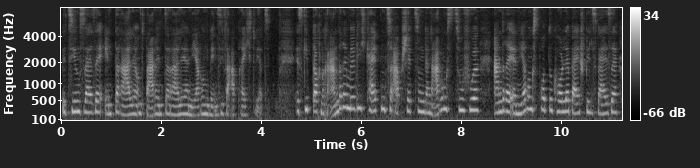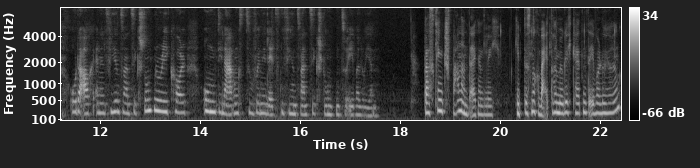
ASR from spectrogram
beziehungsweise enterale und parenterale Ernährung, wenn sie verabreicht wird. Es gibt auch noch andere Möglichkeiten zur Abschätzung der Nahrungszufuhr, andere Ernährungsprotokolle beispielsweise oder auch einen 24-Stunden-Recall, um die Nahrungszufuhr in den letzten 24 Stunden zu evaluieren. Das klingt spannend eigentlich. Gibt es noch weitere Möglichkeiten der Evaluierung?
